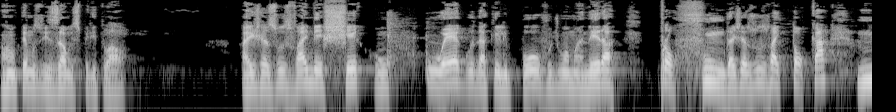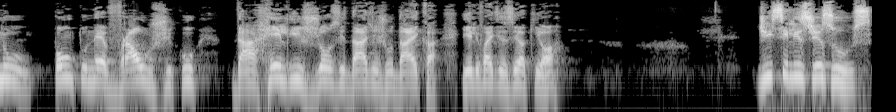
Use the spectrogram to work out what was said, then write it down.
nós não temos visão espiritual. Aí Jesus vai mexer com o ego daquele povo de uma maneira profunda. Jesus vai tocar no ponto nevrálgico da religiosidade judaica. E ele vai dizer aqui, ó, Disse-lhes Jesus:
